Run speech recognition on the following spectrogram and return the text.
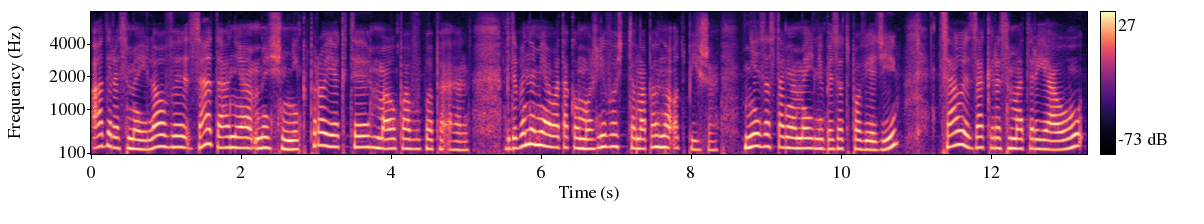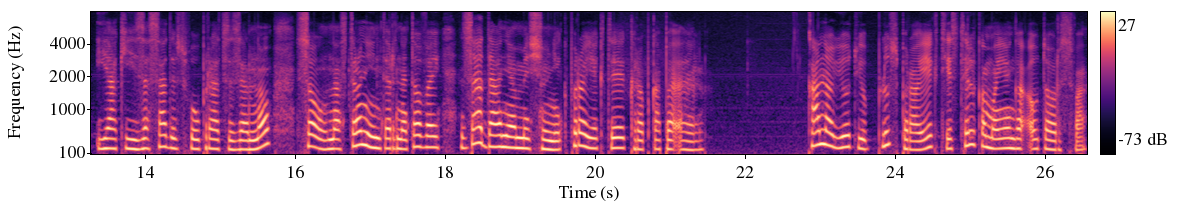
adres mailowy zadania myślnik projekty małpawp.pl. Gdy będę miała taką możliwość, to na pewno odpiszę. Nie zostawiam maili bez odpowiedzi. Cały zakres materiału, jak i zasady współpracy ze mną są na stronie internetowej zadania myślnik projekty.pl. Kanał YouTube Plus Projekt jest tylko mojego autorstwa.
